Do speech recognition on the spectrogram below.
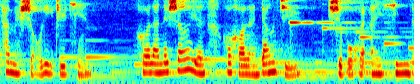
他们手里之前，荷兰的商人和荷兰当局是不会安心的。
